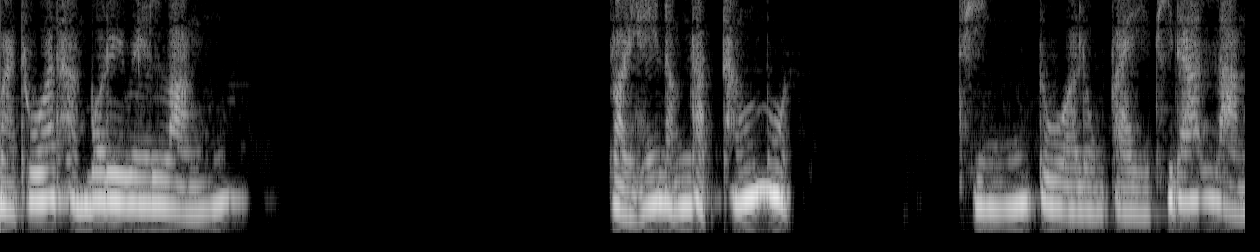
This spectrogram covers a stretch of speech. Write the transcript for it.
มาทั่วทั้งบริเวณหลัง ปล่อยให้น้ำหนักทั้งหมด ทิ้งตัวลงไปที่ด้านหลัง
